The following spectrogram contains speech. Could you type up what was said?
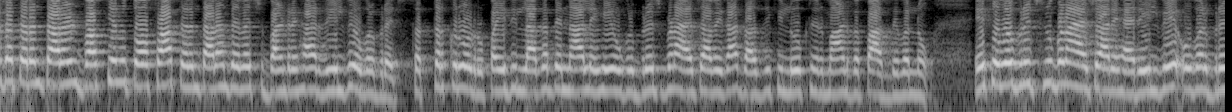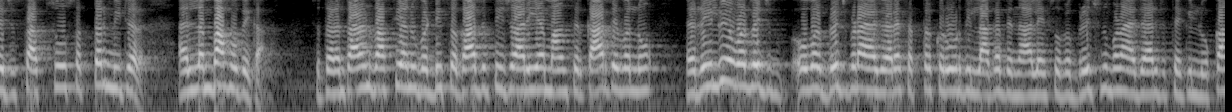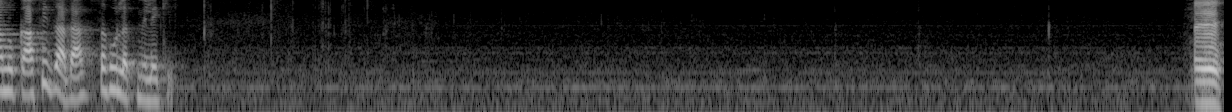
ਸਰਕਾਰ ਦਾ ਤਰਨਤਾਰਨ ਵਾਸੀਆਂ ਨੂੰ ਤੋਹਫਾ। ਤਰਨਤਾਰਨ ਦੇ ਵਿੱਚ ਬਣ ਰਿਹਾ ਰੇਲਵੇ ਓਵਰਬ੍ਰਿਜ। 70 ਕਰੋੜ ਰੁਪਏ ਦੀ ਲਾਗਤ ਦੇ ਨਾਲ ਇਹ ਓਵਰਬ੍ਰਿਜ ਬਣਾਇਆ ਜਾਵੇਗਾ, ਦੱਸਦੀ ਕਿ ਲੋਕ ਨਿਰਮਾਣ ਵਿਭਾਗ ਦੇ ਵੱਲੋਂ। ਇਸ ਓਵਰਬ੍ਰਿਜ ਨੂੰ ਬਣਾਇਆ ਜਾ ਰਿਹਾ ਹੈ ਰੇਲਵੇ ਓਵਰਬ੍ਰਿਜ 770 ਮੀਟਰ ਲੰਬਾ ਹੋਵੇਗਾ। ਸੋ ਤਰਨਤਾਰਨ ਵਾਸੀਆਂ ਨੂੰ ਵੱਡੀ ਸੌਗਾਤ ਦਿੱਤੀ ਜਾ ਰਹੀ ਹੈ। ਮਾਨ ਸਰਕਾਰ ਦੇ ਵੱਲੋਂ ਰੇਲਵੇ ਓਵਰਬ੍ਰਿਜ ਓਵਰਬ੍ਰਿਜ ਬਣਾਇਆ ਜਾ ਰਿਹਾ ਹੈ 70 ਕਰੋੜ ਦੀ ਲਾਗਤ ਦੇ ਨਾਲ ਇਸ ਓਵਰਬ੍ਰਿਜ ਨੂੰ ਬਣਾਇਆ ਜਾ ਰਿਹਾ, ਜਿੱਥੇ ਕਿ ਲੋਕਾਂ ਨੂੰ ਕਾਫੀ ਜ਼ਿਆਦਾ ਸਹੂਲਤ ਮਿਲੇਗੀ। ਇਹ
